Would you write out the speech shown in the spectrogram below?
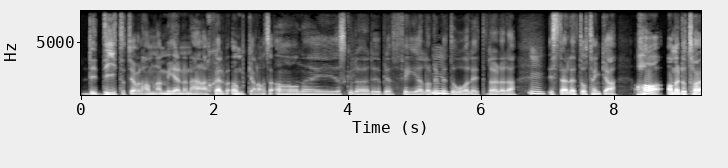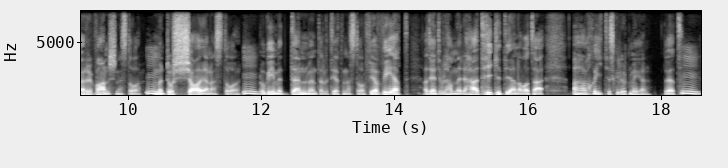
det är ditåt jag vill hamna mer än den här självömkan av att säga åh nej, jag skulle, det blev fel och det Mm. blev dåligt. Där, där, där. Mm. Istället då tänka, jaha, ja, men då tar jag revansch nästa år. Ja, Mm. men då kör jag nästa år. Mm. Då går jag in med den mentaliteten nästa år. För jag vet att jag inte vill hamna i det här diket igen av att säga, ah skit jag skulle gjort mer. Du vet. Mm.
